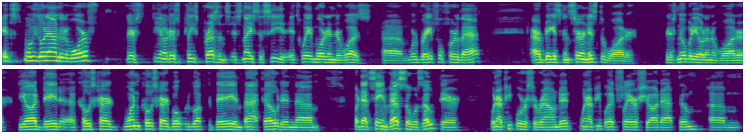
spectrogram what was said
It's when we go down to the wharf. There's you know there's police presence. It's nice to see. It's way more than there was. Uh, we're grateful for that. Our biggest concern is the water. There's nobody out on the water. The odd day, a Coast Guard, one Coast Guard boat would go up the bay and back out, and um, but that same vessel was out there when our people were surrounded, when our people had flare shot at them, um,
